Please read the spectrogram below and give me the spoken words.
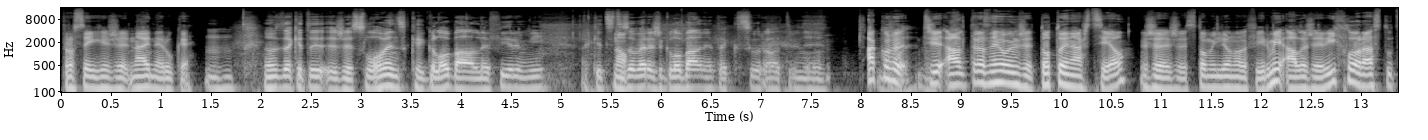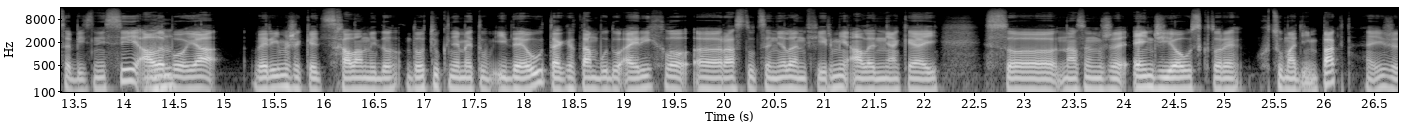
proste ich je že na jednej ruke. Mm-hmm. No to také, to, že slovenské globálne firmy, a keď si no. to zoberieš globálne, tak sú relatívne Akože, no. čiže, ale teraz nehovorím, že toto je náš cieľ, že, že 100 miliónové firmy, ale že rýchlo rastúce biznisy, alebo mm-hmm. ja verím, že keď s chalanmi do, doťukneme tú ideu, tak tam budú aj rýchlo uh, rastúce nielen firmy, ale nejaké aj s, nazvem, že NGOs, ktoré chcú mať impact, hej, že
